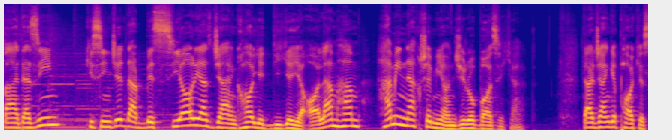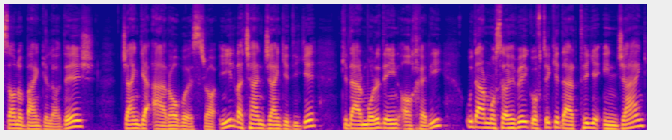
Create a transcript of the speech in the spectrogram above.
بعد از این کیسینجر در بسیاری از جنگ های دیگه عالم هم همین نقش میانجی رو بازی کرد. در جنگ پاکستان و بنگلادش جنگ عرب و اسرائیل و چند جنگ دیگه که در مورد این آخری او در مصاحبه گفته که در طی این جنگ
